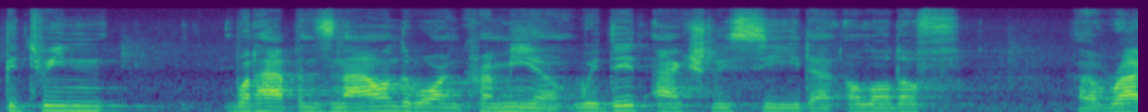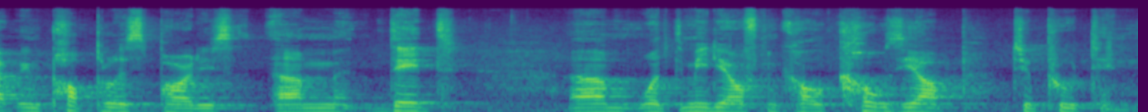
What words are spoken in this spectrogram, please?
between what happens now and the war in Crimea, we did actually see that a lot of uh, right-wing populist parties um, did um, what the media often call cozy up to Putin.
